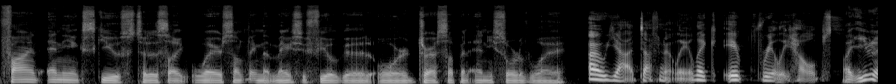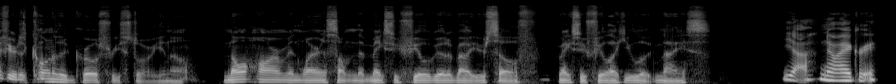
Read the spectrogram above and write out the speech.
find any excuse to just like wear something that makes you feel good or dress up in any sort of way. Oh yeah, definitely. Like it really helps. Like even if you're just going to the grocery store, you know, no harm in wearing something that makes you feel good about yourself, makes you feel like you look nice. Yeah, no, I agree.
